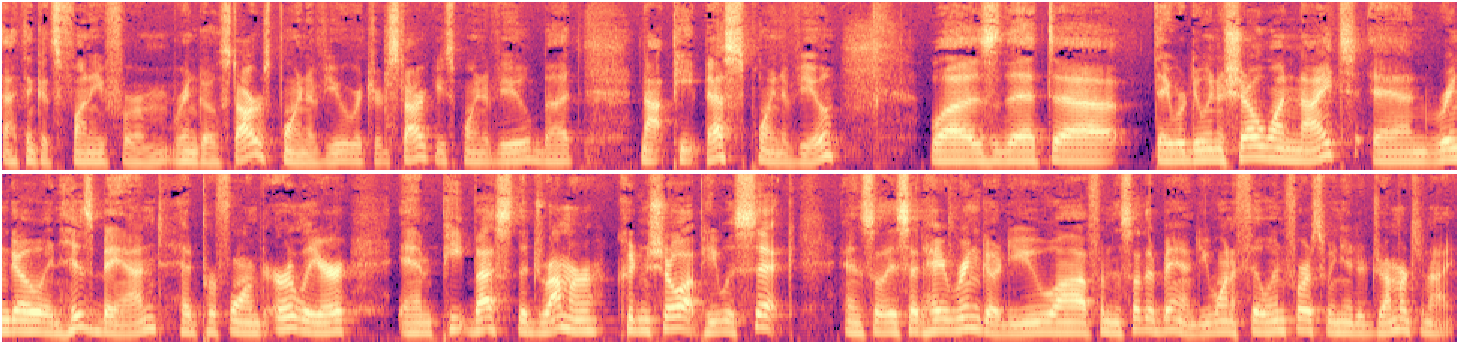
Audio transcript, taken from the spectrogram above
I think it's funny from Ringo Starr's point of view, Richard Starkey's point of view, but not Pete Best's point of view, was that uh, they were doing a show one night, and Ringo and his band had performed earlier, and Pete Best, the drummer, couldn't show up. He was sick. And so they said, Hey, Ringo, do you, uh, from this other band, do you want to fill in for us? We need a drummer tonight.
